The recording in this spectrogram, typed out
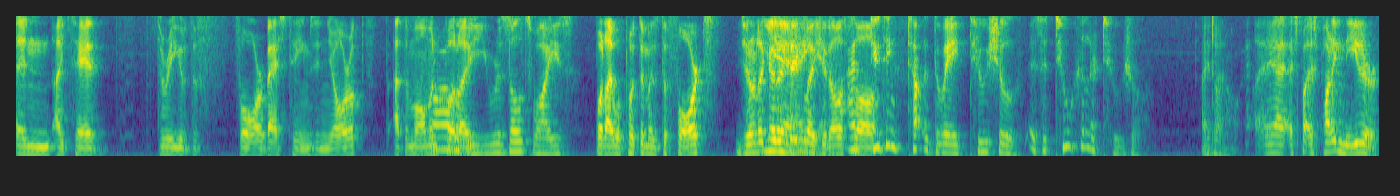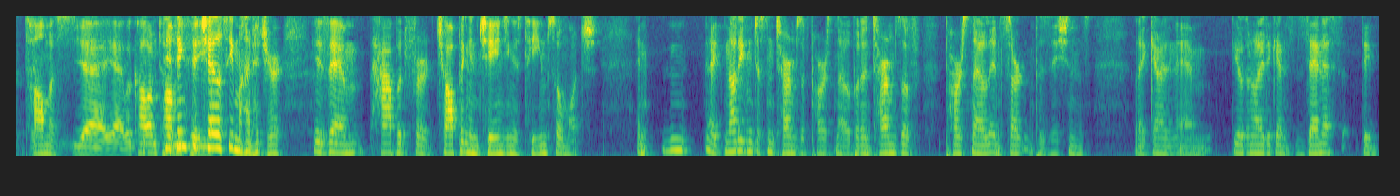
in I'd say three of the four best teams in Europe at the moment, but Probably I results wise. but I would put them as the fourth. Do you know that kind of thing? Like you know, And so do you think Tu- the way Tuchel is it Tuchel or Tuchel? I don't know. yeah, it's, it's probably neither. It's- Thomas. yeah, yeah, we'll call him Thomas. Do you think the Chelsea manager his um, habit for chopping and changing his team so much, and like not even just in terms of personnel, but in terms of personnel in certain positions, like on um, the other night against Zenit, they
